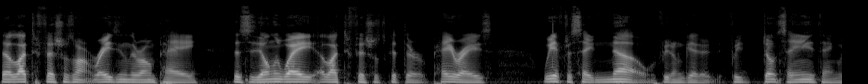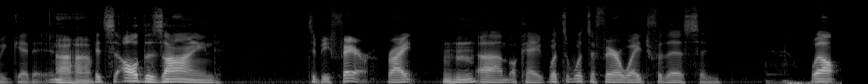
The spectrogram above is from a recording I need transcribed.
that elected officials aren't raising their own pay. This is the only way elected officials get their pay raise. We have to say no if we don't get it. If we don't say anything, we get it. And Uh-huh. it's all designed to be fair, right? Mm-hmm. Um, okay, what's what's a fair wage for this? And well,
